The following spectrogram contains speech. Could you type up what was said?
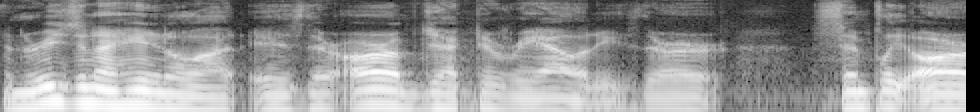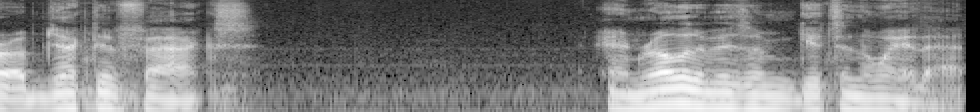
And the reason I hate it a lot is there are objective realities. There are simply are objective facts. And relativism gets in the way of that.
